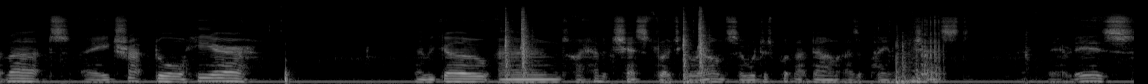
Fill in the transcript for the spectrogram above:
like that, a trapdoor here, there we go, and I had a chest floating around, so we'll just put that down as a payment chest. There it is.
